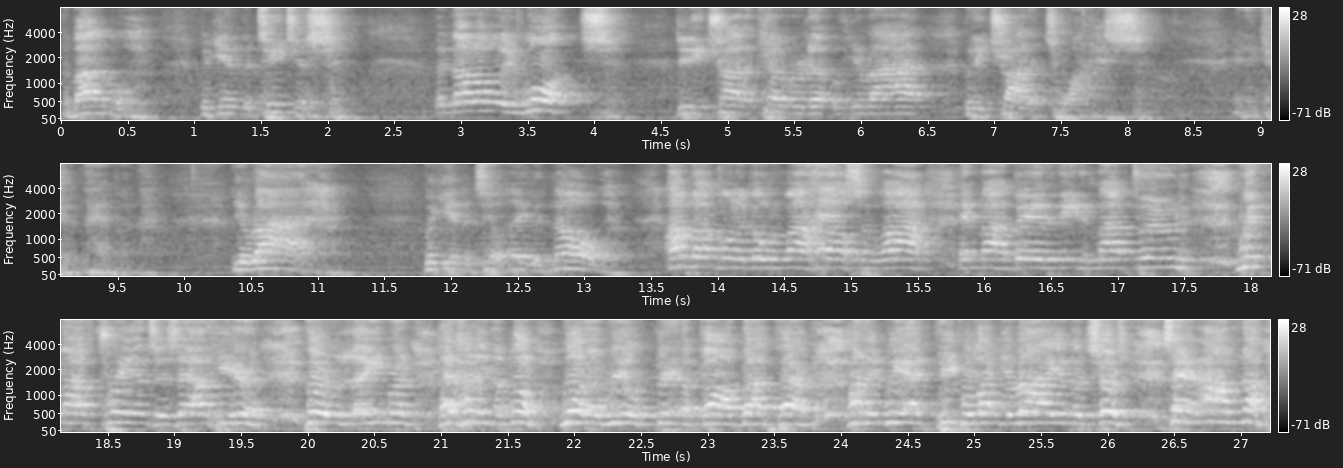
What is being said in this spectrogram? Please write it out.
The Bible began to teach us that not only once did he try to cover it up with Uriah, but he tried it twice. And it couldn't happen. Uriah began to tell David, no, I'm not going to go to my house and lie in my bed and eating my food with my friends is out here. They're laboring. And honey, what a real man of God right there. Honey, we had people like Uriah in the church saying, I'm not,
